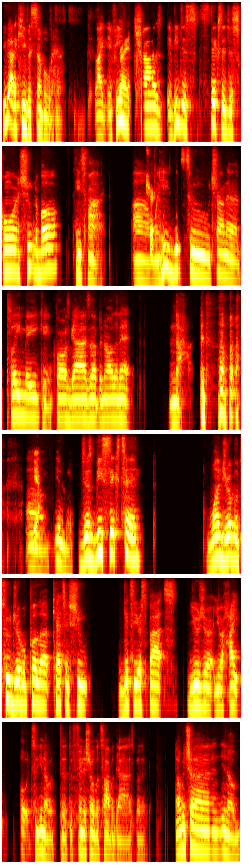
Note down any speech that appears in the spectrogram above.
you got to keep it simple with him. Like if he right. tries, if he just sticks to just scoring, shooting the ball, he's fine. Um, sure. When he gets to trying to play make and cross guys up and all of that, nah. um, yeah. You know, just be 6'10, one dribble, two dribble, pull up, catch and shoot, get to your spots, use your your height to you know to, to finish over top of guys, but don't be trying you know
